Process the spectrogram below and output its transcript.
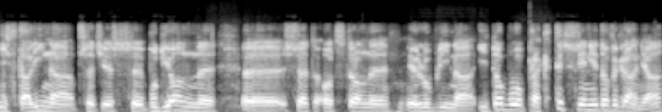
i Stalina, przecież Budionny szedł od strony Lublina i to było praktycznie nie do wygrania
